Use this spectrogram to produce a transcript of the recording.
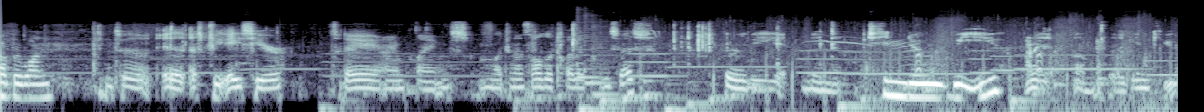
everyone, it's uh, SG Ace here. Today I am playing Legend of Zelda Twilight Princess for the Nintendo Wii. I mean, um, the GameCube.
